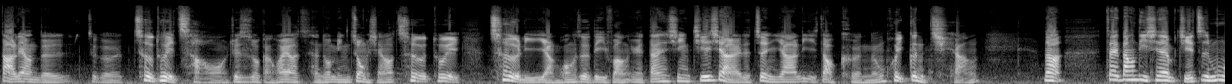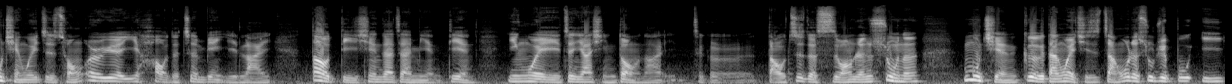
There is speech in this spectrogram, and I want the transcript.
大量的这个撤退潮哦，就是说赶快要很多民众想要撤退、撤离仰光这个地方，因为担心接下来的镇压力道可能会更强。那在当地现在截至目前为止，从二月一号的政变以来。到底现在在缅甸，因为镇压行动，那这个导致的死亡人数呢？目前各个单位其实掌握的数据不一。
